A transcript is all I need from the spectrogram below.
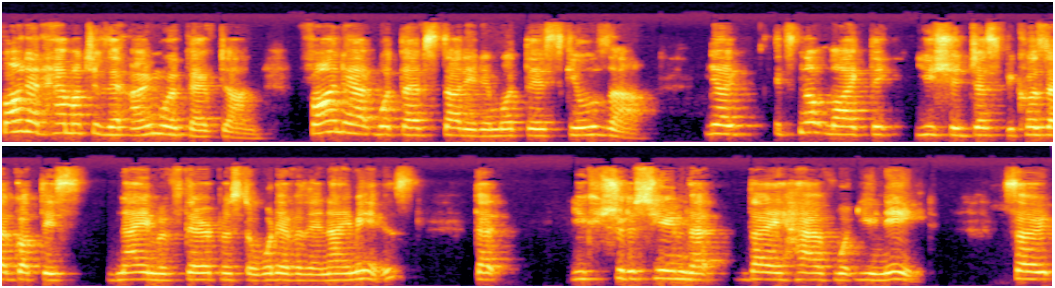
Find out how much of their own work they've done. Find out what they've studied and what their skills are you know, it's not like that you should just because they've got this name of therapist or whatever their name is, that you should assume that they have what you need. So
